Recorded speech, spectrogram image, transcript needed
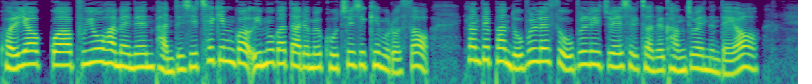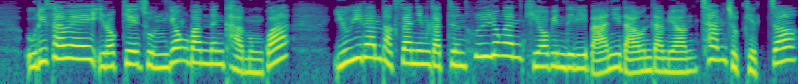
권력과 부요함에는 반드시 책임과 의무가 따름을 고취시킴으로써 현대판 노블레스 오블리주의 실천을 강조했는데요. 우리 사회에 이렇게 존경받는 가문과 유일한 박사님 같은 훌륭한 기업인들이 많이 나온다면 참 좋겠죠?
